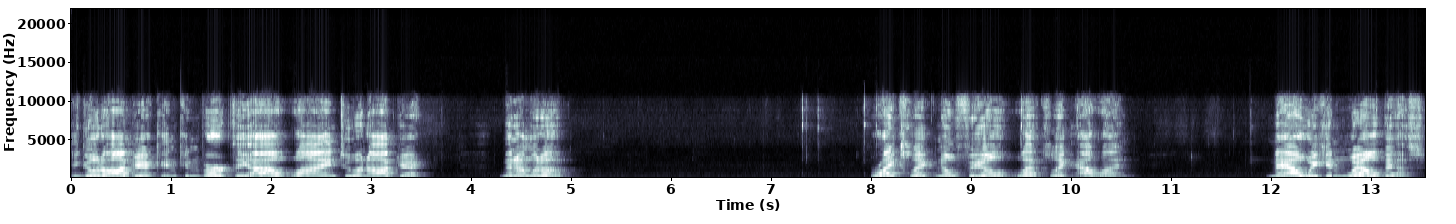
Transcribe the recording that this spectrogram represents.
and go to object and convert the outline to an object. Then I'm gonna right click, no fill, left click outline. Now we can weld this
